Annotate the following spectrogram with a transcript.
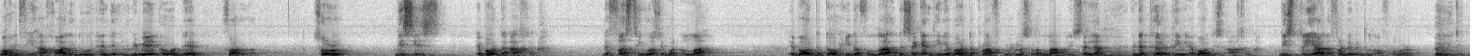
وَهُمْ فِيهَا خَالِدُونَ And they will remain over there forever. So this is about the akhirah. The first thing was about Allah, about the tawheed of Allah. The second thing about the Prophet Muhammad sallallahu alaihi wasallam, and the third thing about this akhirah. These three are the fundamental of our religion,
